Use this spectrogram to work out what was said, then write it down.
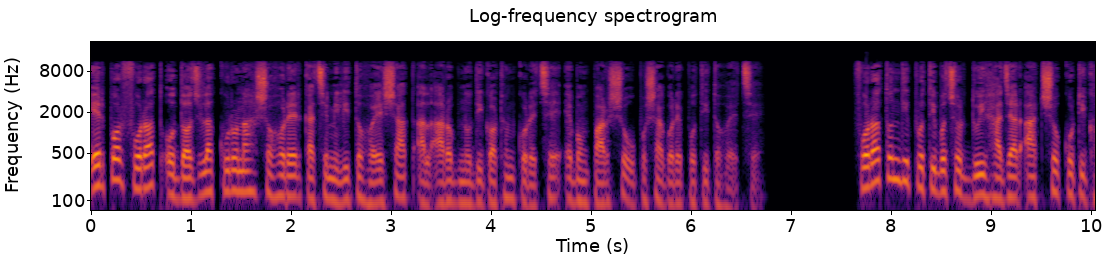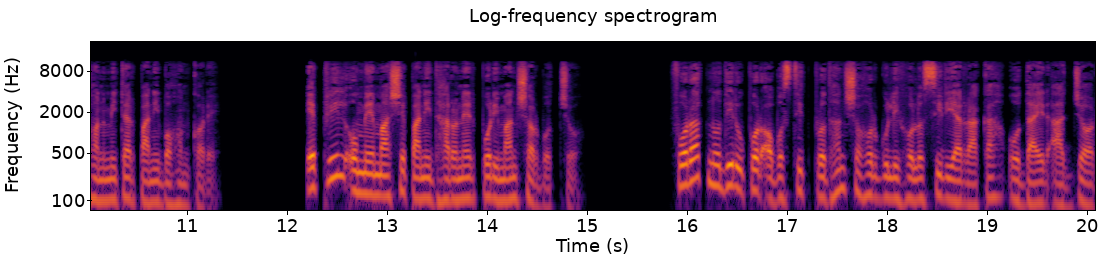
এরপর ফোরাত ও দজলা কুরোনাহ শহরের কাছে মিলিত হয়ে সাত আল আরব নদী গঠন করেছে এবং পার্শ্ব উপসাগরে পতিত হয়েছে। ফোরাতন্দি প্রতিবছর দুই হাজার আটশো কোটি ঘনমিটার পানি বহন করে। এপ্রিল ও মে মাসে পানি ধারণের পরিমাণ সর্বোচ্চ। ফোরাত নদীর উপর অবস্থিত প্রধান শহরগুলি হল সিরিয়ার রাকাহ ও দায়ের আজ্জর।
